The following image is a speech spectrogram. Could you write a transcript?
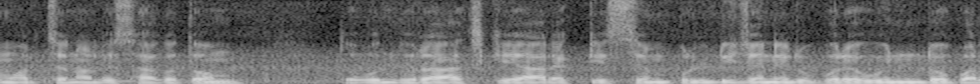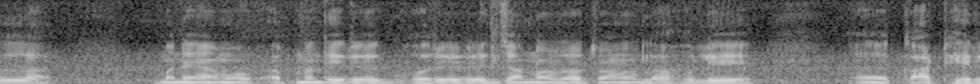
আমার চ্যানেলে স্বাগতম। তো বন্ধুরা, আজকে আর একটি সিম্পল ডিজাইনের উপরে উইন্ডো পাল্লা। মানে আমার আপনাদের ঘরের জানালা টানালা হলে কাঠের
